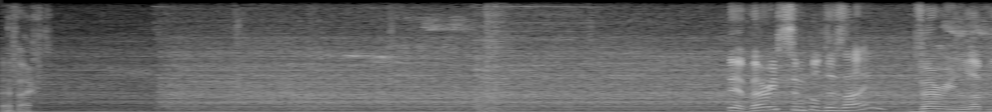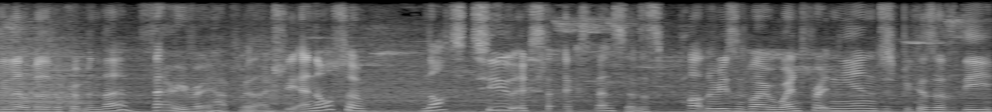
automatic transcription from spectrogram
Perfect. Yeah, very simple design. Very lovely little bit of equipment there. Very, very happy with it, actually. And also, not too ex expensive. That's part of the reasons why we went for it in the end, just because of the...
